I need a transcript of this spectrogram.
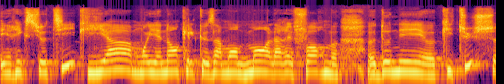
Éric Ciotti, qui a, moyennant quelques amendements à la réforme, donné quitus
